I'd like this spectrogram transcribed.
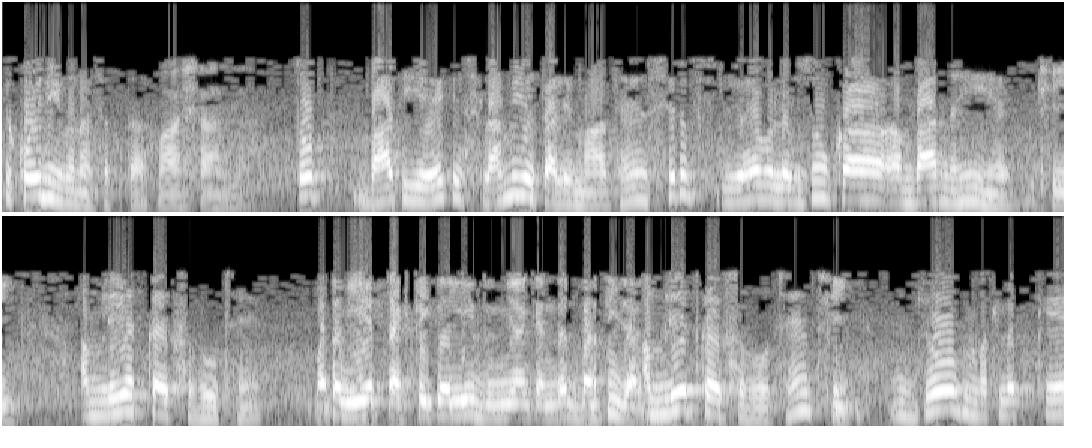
کہ کوئی نہیں بنا سکتا۔ ماشاء اللہ تو بات یہ ہے کہ اسلامی جو تعلیمات ہیں صرف جو ہے وہ لفظوں کا انبار نہیں ہے۔ ٹھیک۔ عملیت کا ایک ثبوت ہے۔ مطلب یہ پریکٹیکلی دنیا کے اندر بڑھتی جاتی عملیت کا ایک ثبوت ہے۔ جو مطلب کہ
